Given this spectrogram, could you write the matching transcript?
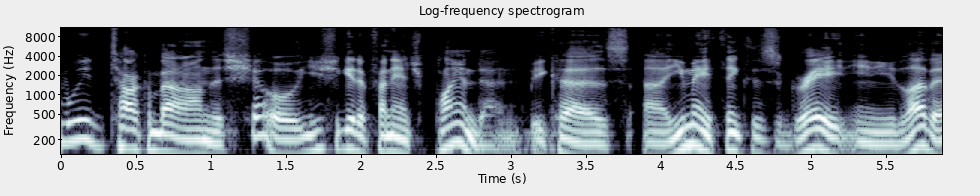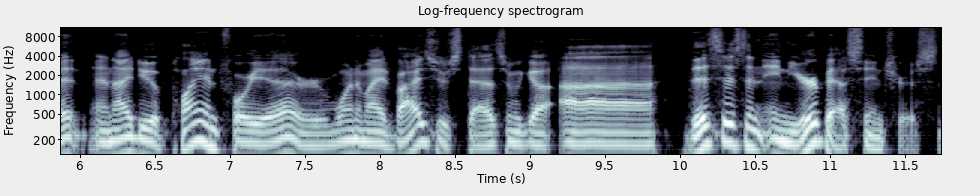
we talk about on this show, you should get a financial plan done because uh, you may think this is great and you love it, and I do a plan for you, or one of my advisors does, and we go, uh, this isn't in your best interest.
